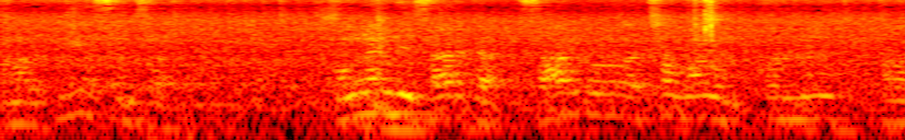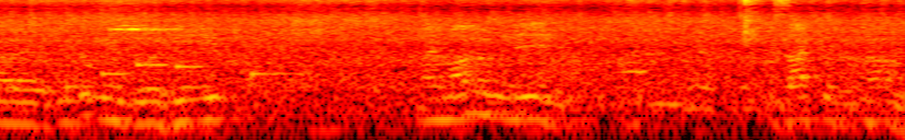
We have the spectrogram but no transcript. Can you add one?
हमारा पी एस एम सर संगंदी सर का सर को अच्छा मालूम और मैं हमारे जगह में जो हिंदी Mein Mann und Leben. Gesagt und getan.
